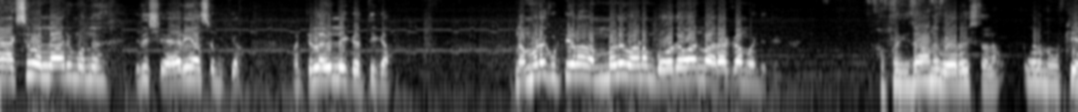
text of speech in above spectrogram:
മാക്സിമം എല്ലാവരും ഒന്ന് ഇത് ഷെയർ ചെയ്യാൻ ശ്രമിക്കുക മറ്റുള്ളവരിലേക്ക് എത്തിക്കാം. നമ്മുടെ കുട്ടികളെ നമ്മൾ വേണം ബോധവാന്മാരാക്കാൻ വേണ്ടിയിട്ട്. അപ്പൊ ഇതാണ് വേറൊരു സ്ഥലം. നിങ്ങൾ നോക്കിയ.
